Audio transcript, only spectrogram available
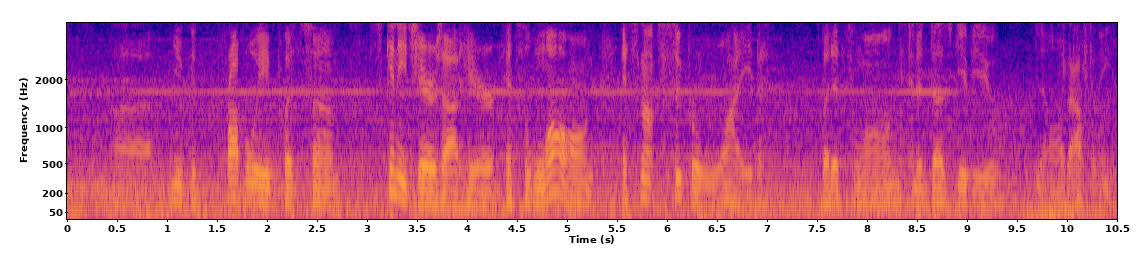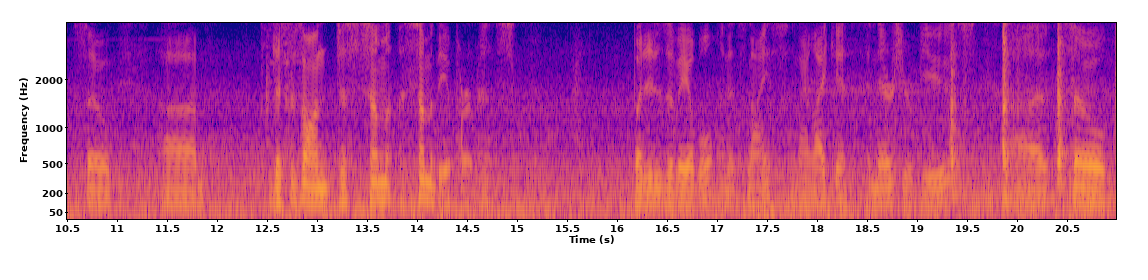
You could probably put some skinny chairs out here. It's long. It's not super wide, but it's long, and it does give you, you know, a balcony. So um, this is on just some some of the apartments, but it is available and it's nice and I like it. And there's your views. Uh, so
